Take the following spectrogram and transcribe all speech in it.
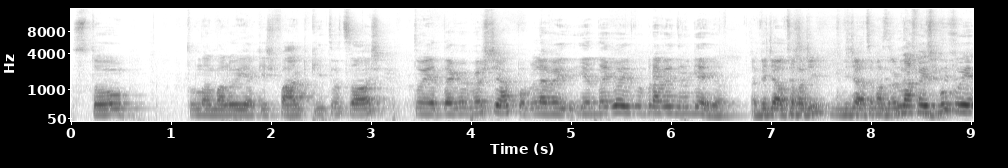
stół, tu namaluję jakieś farbki, tu coś, tu jednego gościa, po lewej jednego i po prawej drugiego. A Wiedział o co chodzi? Wiedziała co ma zrobić? Na Facebooku, je,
